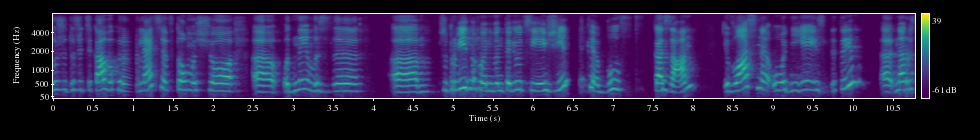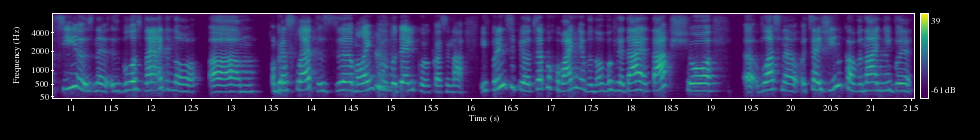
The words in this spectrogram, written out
дуже дуже цікава кореляція в тому, що е, одним з е, супровідного інвентарю цієї жінки був казан, і власне у однієї з дитин е, на руці було знайдено ем, браслет з маленькою моделькою казана. І в принципі, оце поховання воно виглядає так, що е, власне оця жінка вона ніби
